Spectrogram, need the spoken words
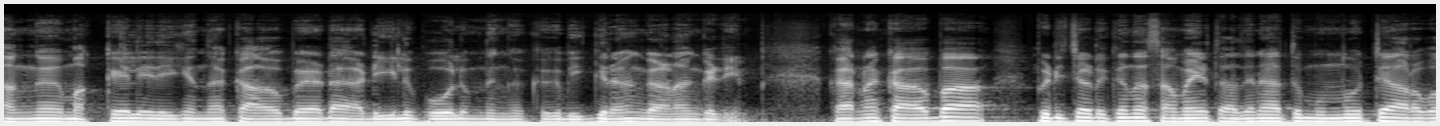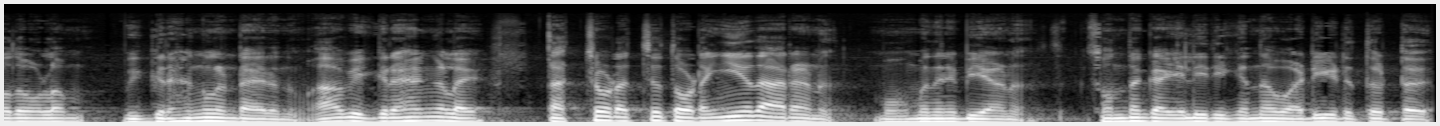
അങ്ങ് മക്കയിലിരിക്കുന്ന കഅബയുടെ അടിയിൽ പോലും നിങ്ങൾക്ക് വിഗ്രഹം കാണാൻ കഴിയും. കാരണം കഅബ പിടിച്ചെടുക്കുന്ന സമയത്ത് അതിനകത്ത് മുന്നൂറ്റി അറുപതോളം വിഗ്രഹങ്ങളുണ്ടായിരുന്നു. ആ വിഗ്രഹങ്ങളെ തച്ചുടച്ച് തുടങ്ങിയത് ആരാണ്? മുഹമ്മദ് നബിയാണ്. സ്വന്തം കയ്യിലിരിക്കുന്ന വടി എടുത്തിട്ട്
